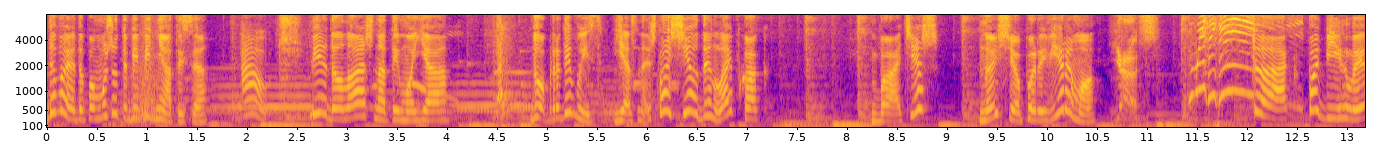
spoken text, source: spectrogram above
Давай я допоможу тобі піднятися. Ауч. Бідолашна ти моя. Добре, дивись, я знайшла ще один лайфхак. Бачиш? Ну що, перевіримо? Yes. Так, побігли.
